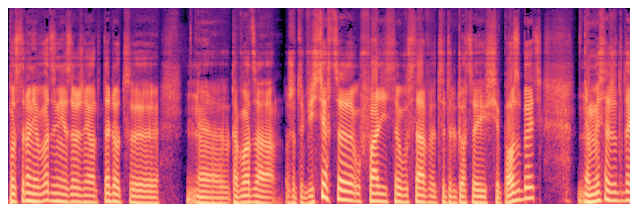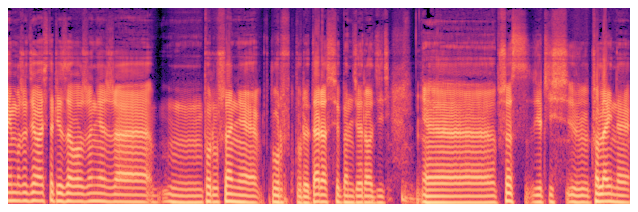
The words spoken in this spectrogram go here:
po stronie władzy, niezależnie od tego, czy e, ta władza rzeczywiście chce uchwalić te ustawy, czy tylko chce ich się pozbyć, myślę, że tutaj może działać takie założenie, że mm, poruszenie kurw, który teraz się będzie rodzić, e, przez jakiś kolejny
